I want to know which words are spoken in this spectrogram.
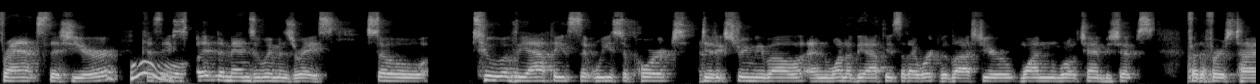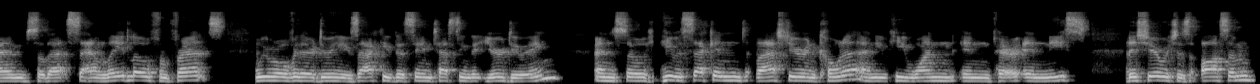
France this year because they split the men's and women's race. So two of the athletes that we support did extremely well. And one of the athletes that I worked with last year won world championships for the first time. So that's Sam Laidlow from France. We were over there doing exactly the same testing that you're doing. And so he was second last year in Kona and he, won in Par- in Nice this year, which is awesome.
